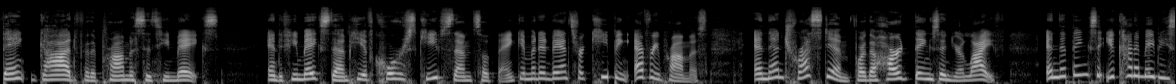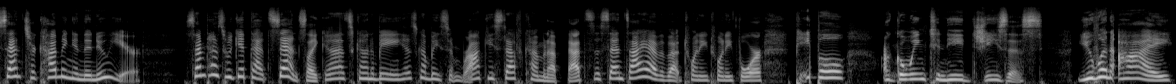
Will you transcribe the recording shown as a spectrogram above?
Thank God for the promises He makes. And if He makes them, He of course keeps them. So thank Him in advance for keeping every promise. And then trust Him for the hard things in your life and the things that you kind of maybe sense are coming in the new year. Sometimes we get that sense like oh, it's going to be it's going to be some rocky stuff coming up. That's the sense I have about 2024. People are going to need Jesus. You and I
